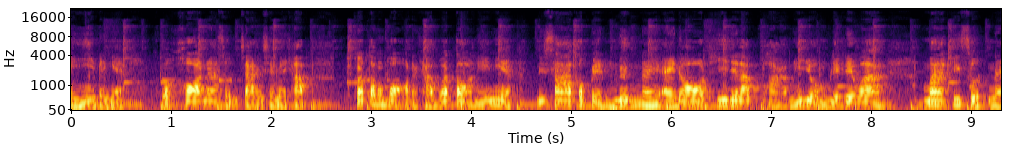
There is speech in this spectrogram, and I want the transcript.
นี่เป็นไงหัวข้อน่าสนใจใช่ไหมครับ ก็ต้องบอกนะครับว่าตอนนี้เนี่ยลิซ่าก็เป็นหนึ่งในไอดอลที่ได้รับความนิยมเรียกได้ว่ามากที่สุดใน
